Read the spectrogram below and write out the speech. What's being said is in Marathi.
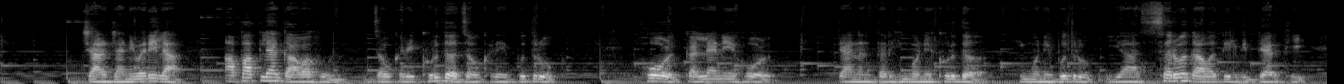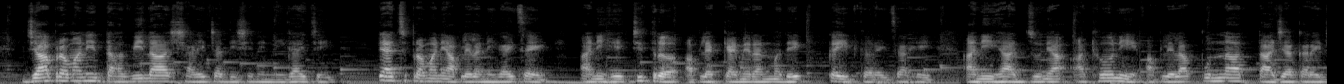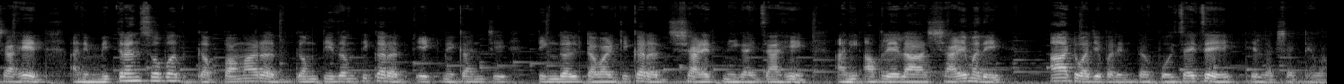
चार जानेवारीला आपापल्या गावाहून जवखडे खुर्द जवखडे बुद्रुक होळ कल्याणी होळ त्यानंतर हिंगोणे खुर्द हिंगोणे बुद्रुक या सर्व गावातील विद्यार्थी ज्याप्रमाणे दहावीला शाळेच्या दिशेने निघायचे त्याचप्रमाणे आपल्याला निघायचं आहे आणि हे चित्र आपल्या कॅमेऱ्यांमध्ये कैद करायचं आहे. आणि ह्या जुन्या आठवणी आपल्याला पुन्हा ताज्या करायच्या आहेत. आणि मित्रांसोबत गप्पा मारत गमती जमती करत एकमेकांची टिंगल टवाळकी करत शाळेत निघायचं आहे. आणि आपल्याला शाळेमध्ये आठ वाजेपर्यंत पोहोचायचे हे लक्षात ठेवा.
